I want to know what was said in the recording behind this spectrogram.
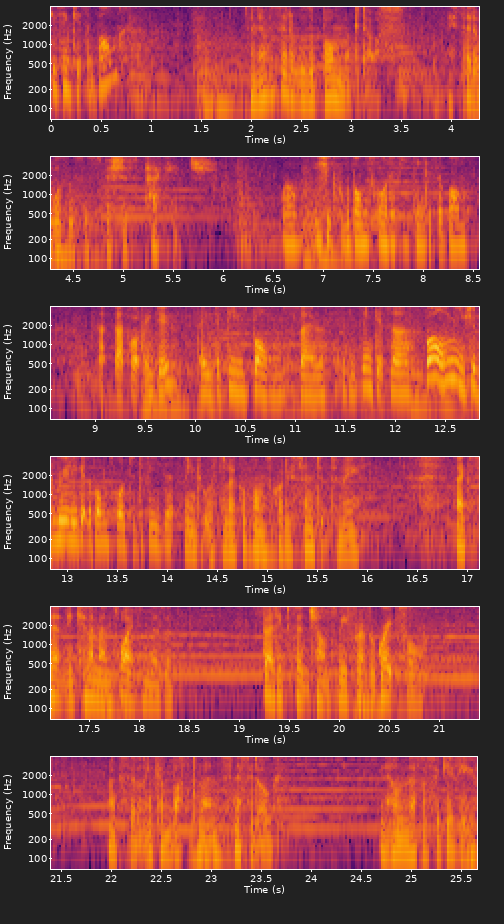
you think it's a bomb? I never said it was a bomb, Macduff. I said it was a suspicious package. Well, you should call the bomb squad if you think it's a bomb. That, that's what they do. They defuse bombs. So if you think it's a bomb, you should really get the bomb squad to defuse it. I think it was the local bomb squad who sent it to me. I accidentally kill a man's wife and there's a 30% chance to be forever grateful. I accidentally combust a man's sniffer dog and he'll never forgive you.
